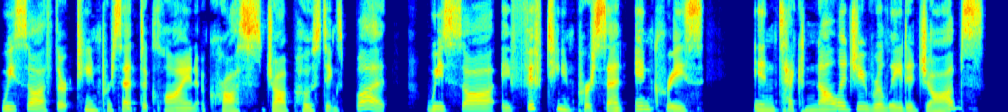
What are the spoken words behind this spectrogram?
we saw a 13% decline across job postings, but we saw a 15% increase in technology related jobs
